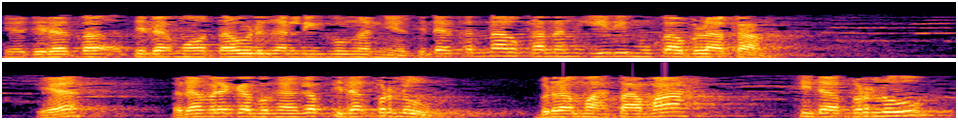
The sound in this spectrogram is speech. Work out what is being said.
Ya, tidak tidak mau tahu dengan lingkungannya, tidak kenal kanan kiri muka belakang. Ya, karena mereka menganggap tidak perlu beramah tamah, tidak perlu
